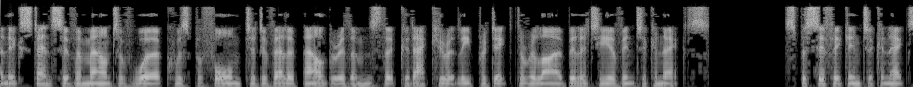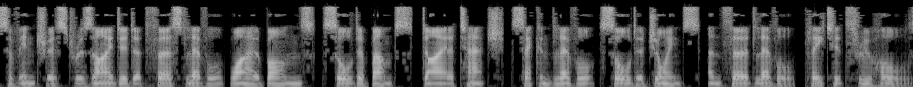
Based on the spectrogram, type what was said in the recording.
An extensive amount of work was performed to develop algorithms that could accurately predict the reliability of interconnects. Specific interconnects of interest resided at first level wire bonds, solder bumps, die attach, second level solder joints, and third level plated through holes.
